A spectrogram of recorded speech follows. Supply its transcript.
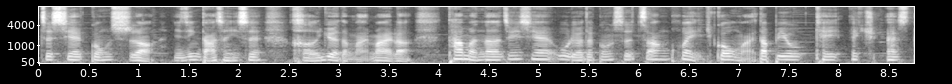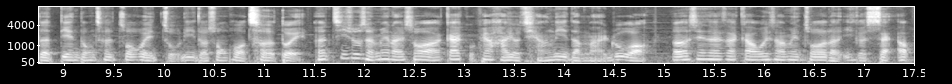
这些公司啊，已经达成一些合约的买卖了。他们呢这些物流的公司将会购买 WKHS 的电动车作为主力的送货车队。而技术层面来说啊，该股票还有强力的买入哦。而现在在高位上面做了一个 set up，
